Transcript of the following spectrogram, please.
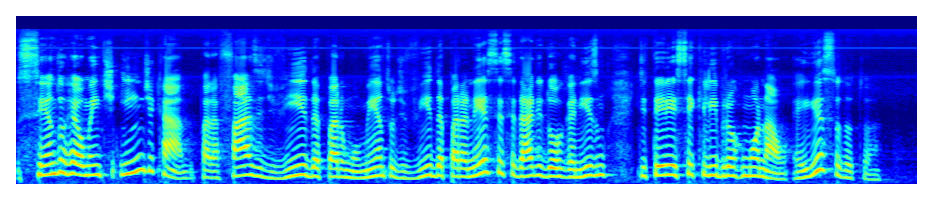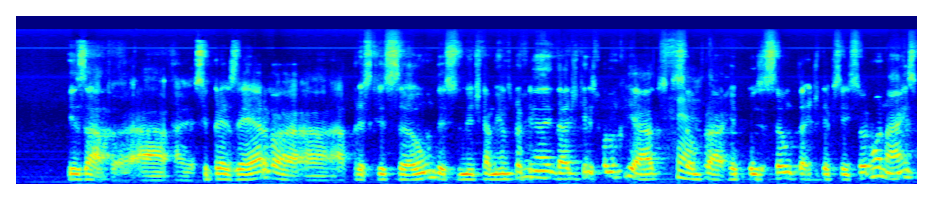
sendo realmente indicado para a fase de vida, para o momento de vida, para a necessidade do organismo de ter esse equilíbrio hormonal. É isso, doutor? Exato. A, a, se preserva a, a, prescrição desses medicamentos para a uhum. finalidade que eles foram criados, que certo. são para reposição de deficiências hormonais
